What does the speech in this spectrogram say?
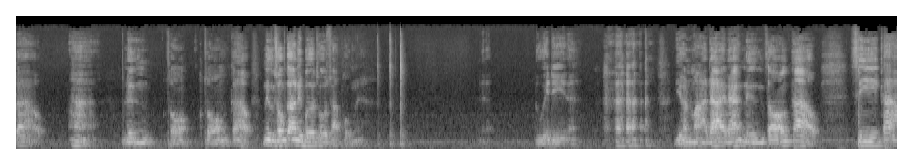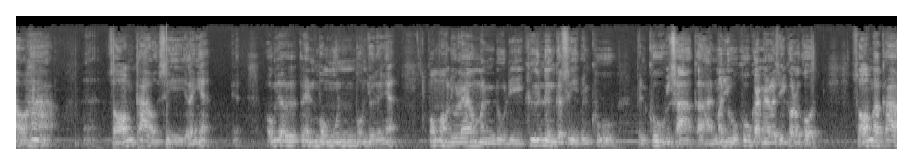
เก้าห้าหนึ่งสองสองเก้าหนึ่งสองเก้าในเบอร์โทรศัพท์ผมเนี่ยดูให้ดีนะ เดี๋ยวมันมาได้นะหนึ่งสองเก้า สี่เก้าห้าสองเก้าสี่อะไรเงี้ย ผมจะเล่นผมหมุนผมอยู่อย่างเงี้ยผมมองดูแล้วมันดูดีคือหนึ่งกับสี่เป็นคู่ เป็นคู่วิชาการ มาอยู่คู่กันในราศีกรกฎสองกับเก้า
